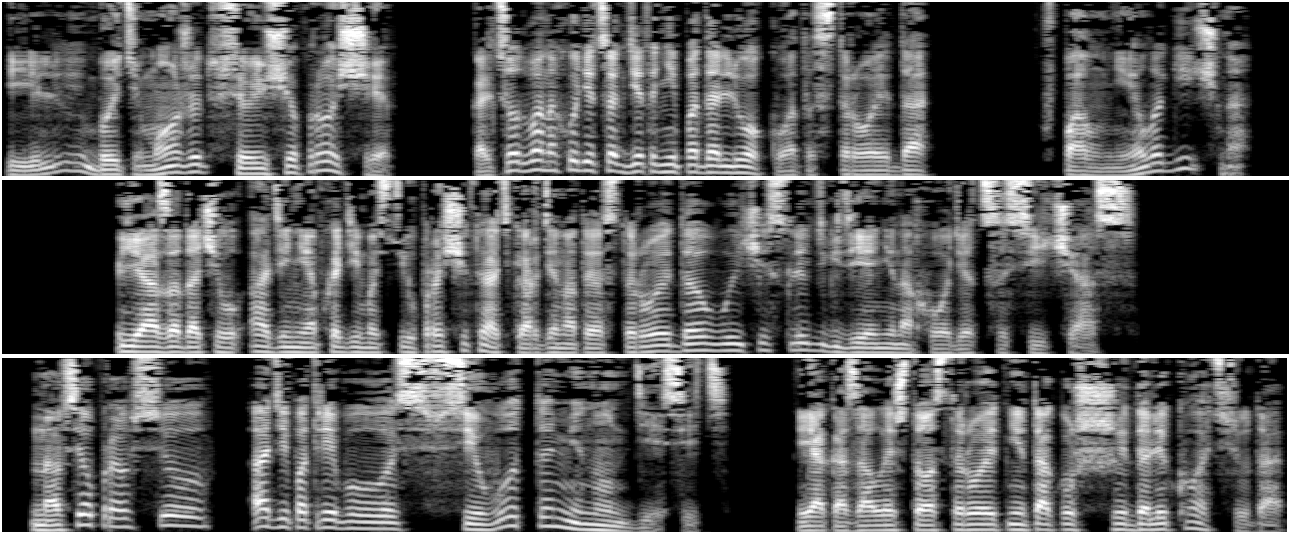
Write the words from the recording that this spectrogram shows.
Или, быть может, все еще проще. Кольцо-2 находится где-то неподалеку от астероида. Вполне логично. Я озадачил Ади необходимостью просчитать координаты астероида, вычислить, где они находятся сейчас. На все про все Ади потребовалось всего-то минут десять. И оказалось, что астероид не так уж и далеко отсюда.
